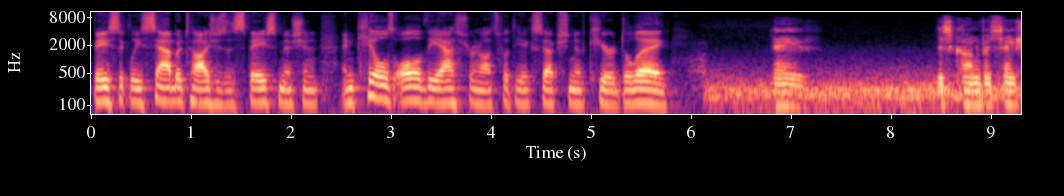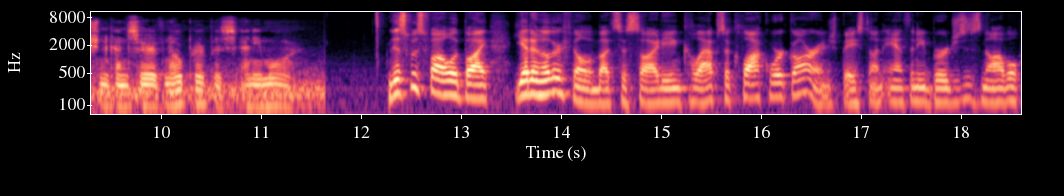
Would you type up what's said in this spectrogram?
basically sabotages a space mission and kills all of the astronauts with the exception of Keir Dullea. Dave. This conversation can serve no purpose anymore. This was followed by yet another film about society and collapse, A Clockwork Orange, based on Anthony Burgess's novel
